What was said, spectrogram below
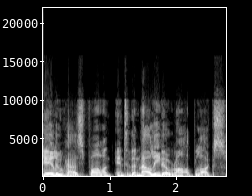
Galu has fallen into the Malido Roblox.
